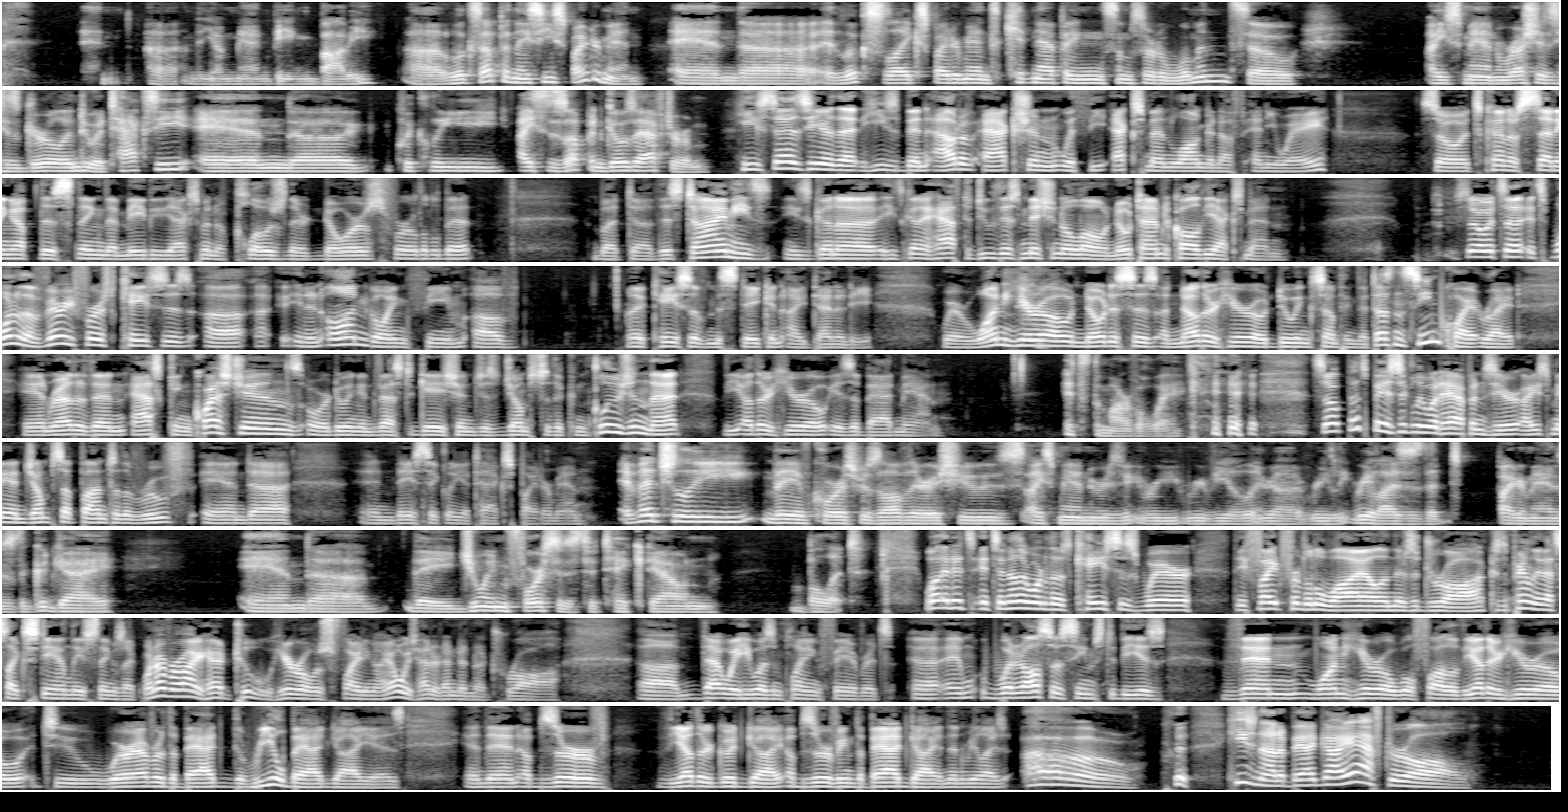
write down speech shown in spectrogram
and uh, the young man being Bobby, uh, looks up and they see Spider Man. And uh, it looks like Spider Man's kidnapping some sort of woman. So Iceman rushes his girl into a taxi and uh, quickly ices up and goes after him. He says here that he's been out of action with the X Men long enough anyway. So it's kind of setting up this thing that maybe the X Men have closed their doors for a little bit. But uh, this time he's he's gonna he's gonna have to do this mission alone. No time to call the X Men. So it's a it's one of the very first cases uh, in an ongoing theme of a case of mistaken identity, where one hero notices another hero doing something that doesn't seem quite right, and rather than asking questions or doing investigation, just jumps to the conclusion that the other hero is a bad man. It's the Marvel way. So that's basically what happens here. Iceman jumps up onto the roof and uh, and basically attacks Spider-Man. Eventually, they of course resolve their issues. Iceman re- re- reveal uh, re- realizes that Spider-Man is the good guy, and uh, they join forces to take down Bullet. Well, and it's it's another one of those cases where they fight for a little while and there's a draw because apparently that's like Stan Lee's things. Like whenever I had two heroes fighting, I always had it end in a draw. Um, that way, he wasn't playing favorites. Uh, and what it also seems to be is then one hero will follow the other hero to wherever the bad, the real bad guy is, and then observe the other good guy observing the bad guy, and then realize, oh, he's not a bad guy after all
